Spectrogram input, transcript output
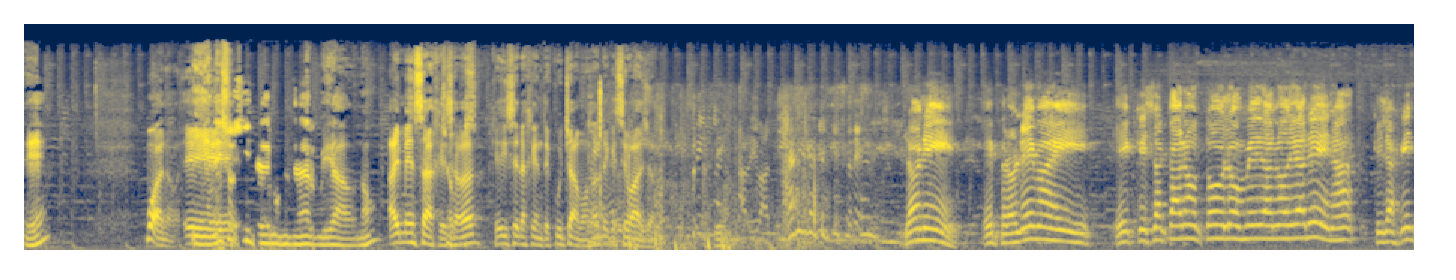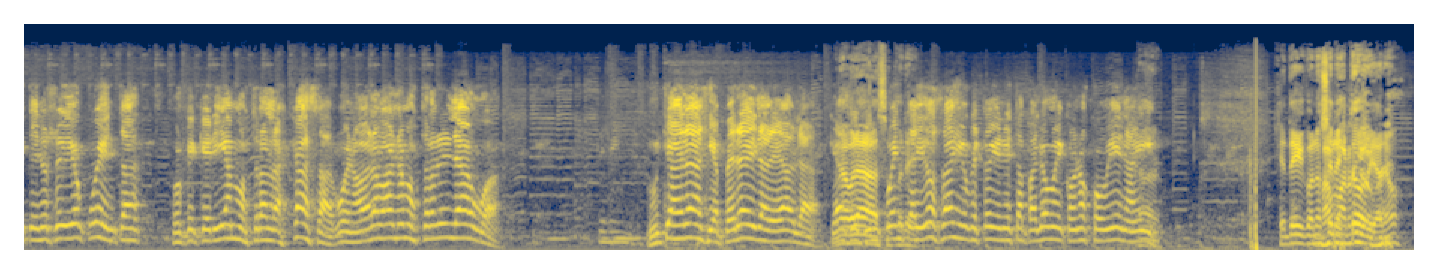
¿eh? Bueno, Y en eh, eso sí tenemos que tener cuidado, ¿no? hay mensajes, a Yo ver qué dice la gente. Escuchamos antes que se vaya. Johnny, el problema es, es que sacaron todos los médanos de arena, que la gente no se dio cuenta, porque querían mostrar las casas. Bueno, ahora van a mostrar el agua. Muchas gracias, Pereira le habla. Que Un hace abrazo, 52 años que estoy en esta paloma y conozco bien ahí. Gente que conoce Vamos la historia, arriba, ¿no?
